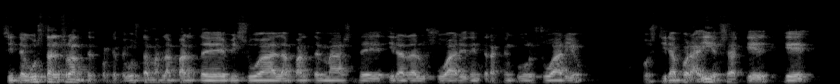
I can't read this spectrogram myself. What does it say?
Si te gusta el frontend, porque te gusta más la parte visual, la parte más de tirar al usuario de interacción con el usuario, pues tira por ahí. O sea, que, que,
